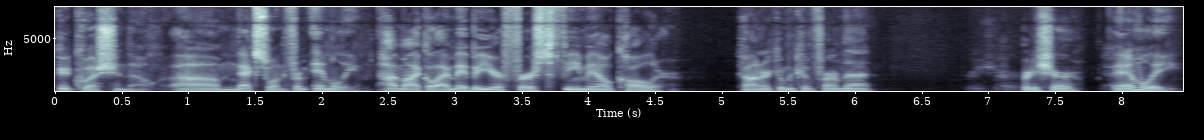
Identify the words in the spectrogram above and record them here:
Good question, though. Um, next one from Emily. Hi, Michael. I may be your first female caller. Connor, can we confirm that? Pretty sure. Pretty sure. Yeah. Emily.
